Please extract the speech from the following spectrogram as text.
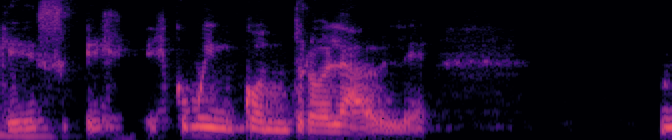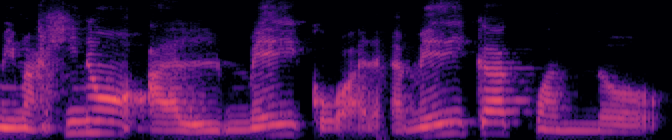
que es, como incontrolable. Me imagino al médico o a la médica cuando,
